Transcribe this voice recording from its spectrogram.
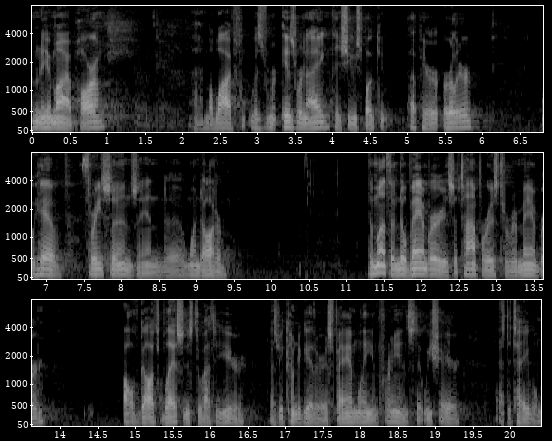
I'm Nehemiah Parra. Uh, my wife was is Renee, as she was spoken up here earlier. We have three sons and uh, one daughter. The month of November is a time for us to remember all of God's blessings throughout the year as we come together as family and friends that we share at the table.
